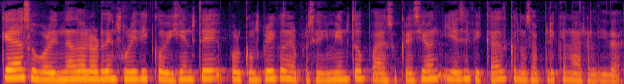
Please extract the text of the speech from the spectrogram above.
queda subordinado al orden jurídico vigente por cumplir con el procedimiento para su creación y es eficaz cuando se aplica en la realidad.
